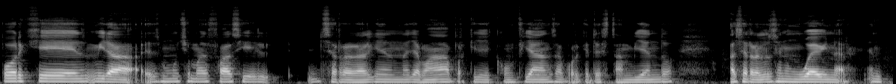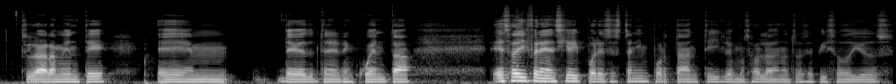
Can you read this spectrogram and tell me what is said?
Porque, mira, es mucho más fácil cerrar a alguien en una llamada porque hay confianza, porque te están viendo, a cerrarlos en un webinar. claramente em, debes de tener en cuenta esa diferencia y por eso es tan importante y lo hemos hablado en otros episodios,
